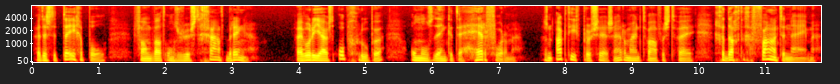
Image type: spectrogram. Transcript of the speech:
Het is de tegenpol van wat ons rust gaat brengen. Wij worden juist opgeroepen om ons denken te hervormen. Dat is een actief proces, hè? Romeinen 12 vers 2. Gedachten gevangen te nemen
